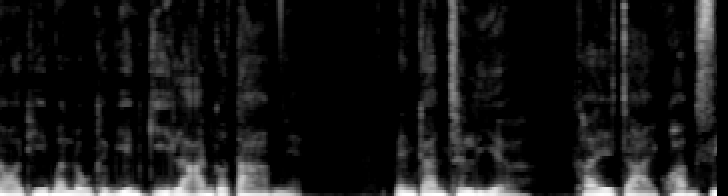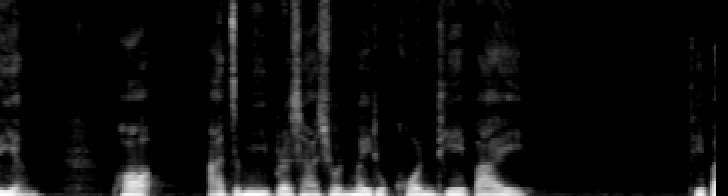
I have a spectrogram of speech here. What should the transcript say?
น้อยที่มาลงทะเบียนกี่ล้านก็ตามเนี่ยเป็นการเฉลี่ยค่าใช้จ่ายความเสี่ยง เพราะอาจจะมีประชาชนไม่ทุกคนที่ไป ที่ไป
